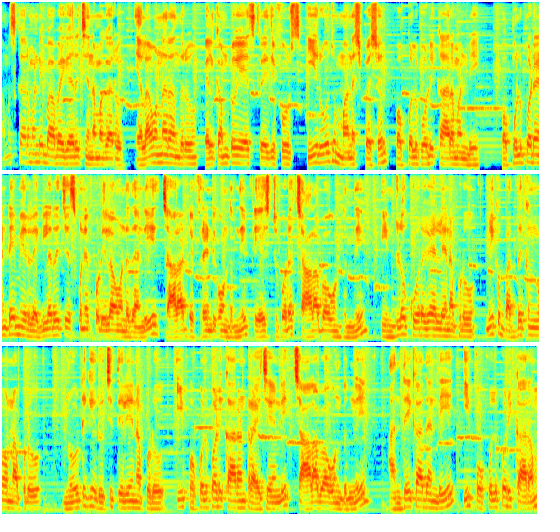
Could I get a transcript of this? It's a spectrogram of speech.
నమస్కారం అండి బాబాయ్ గారు చిన్నమ్మ గారు. ఎలా ఉన్నారు అందరూ? Welcome to AS crazy foods ఈ రోజు మన స్పెషల్ పప్పుల పొడి కారం అండి పప్పుల పొడి అంటే మీరు రెగ్యులర్గా చేసుకునే పొడిలా ఉండదండి. చాలా డిఫరెంట్గా ఉంటుంది. టేస్ట్ కూడా చాలా బాగుంటుంది. ఇంట్లో కూరగాయలు లేనప్పుడు మీకు బద్ధకంగా ఉన్నప్పుడు నోటికి రుచి తెలియనప్పుడు ఈ పప్పుల పొడి కారం ట్రై చేయండి. చాలా బాగుంటుంది. అంతేకాదండి ఈ పప్పుల పొడి కారం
